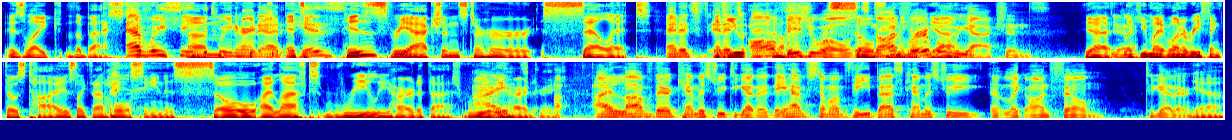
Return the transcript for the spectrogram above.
is like the best. Every scene Um, between her and Ed, his his reactions to her sell it. and it's and you- it's all oh, visual. so it's funny, non-verbal yeah. reactions. Yeah, Yeah. like you might want to rethink those ties. Like that whole scene is so. I laughed really hard at that. Really I- hard. Great. I, I love their chemistry together. They have some of the best chemistry, uh, like on film, together. Yeah,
